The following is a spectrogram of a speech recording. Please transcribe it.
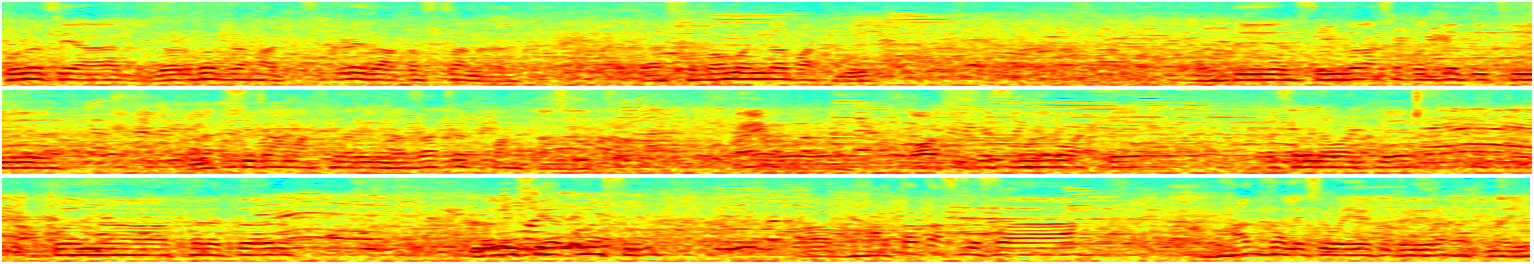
एकूणच या गर्भगृहात तिकडे जात असताना या सभामंडपातली अगदी सुंदर अशा पद्धतीची नक्षीकाम असणारी नजाकत पाहताना अतिशय सुंदर वाटते प्रसन्न वाटते. आपण खरं तर मलेशियात नसून भारतात असल्याचा भाग झाल्याशिवाय या ठिकाणी राहत नाही.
